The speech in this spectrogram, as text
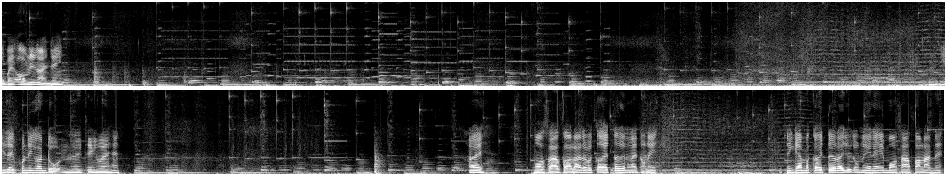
อใบอมนิดหน่อยนึงทีเล็กคนนี้ก็โดดเลยจริงเลยฮะเฮ้ยมอสาสอลัสมาเกยตื้นอะไรตรงนี้ นี่แกมาเกยตื้นอะไรอยู่ตรงนี้เนี่ยมอสาสอลัสเนี่ย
